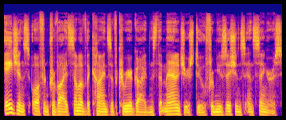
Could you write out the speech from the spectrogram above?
agents often provide some of the kinds of career guidance that managers do for musicians and singers.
